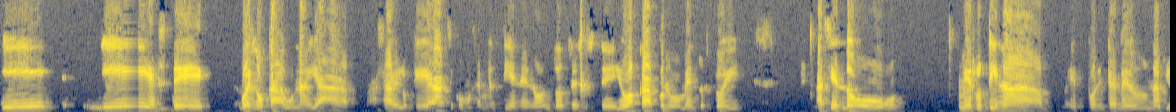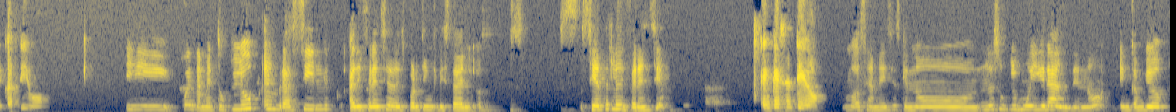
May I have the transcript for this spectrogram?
y, y, este, bueno, cada una ya sabe lo que hace, cómo se mantiene, ¿no? Entonces, este, yo acá por el momento estoy haciendo mi rutina eh, por intermedio de un aplicativo. Y cuéntame, ¿tu club en Brasil, a diferencia de Sporting Cristal, sientes la diferencia? ¿En qué sentido? O sea, me dices que no, no es un club muy grande, ¿no? En cambio,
